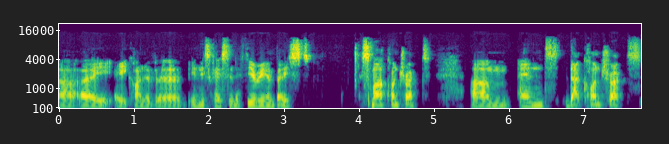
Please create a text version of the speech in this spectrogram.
uh, a, a kind of a, in this case, an Ethereum based smart contract. Um, and that contract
